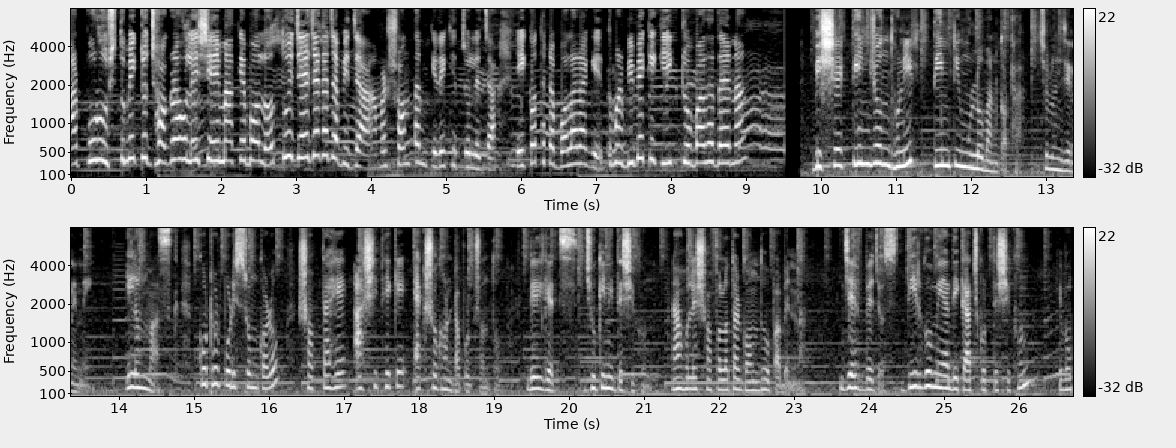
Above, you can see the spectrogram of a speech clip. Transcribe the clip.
আর পুরুষ, তুমি একটু ঝগড়া হলে সেই মাকে বলো, তুই যে জায়গা যাবি যা, আমার সন্তানকে রেখে চলে যা। এই কথাটা বলার আগে তোমার বিবেকে কি একটু বাধা দেয় না? বিশ্বের তিনজন ধনীর তিনটি মূল্যবান কথা। চলুন জেনে নেই। ইলন মাস্ক, কঠোর পরিশ্রম করো সপ্তাহে আশি থেকে একশো ঘণ্টা পর্যন্ত। বিল গেটস ঝুঁকি নিতে শিখুন। না হলে সফলতার গন্ধও পাবেন না। জেফ বেজোস দীর্ঘমেয়াদী কাজ করতে শিখুন এবং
